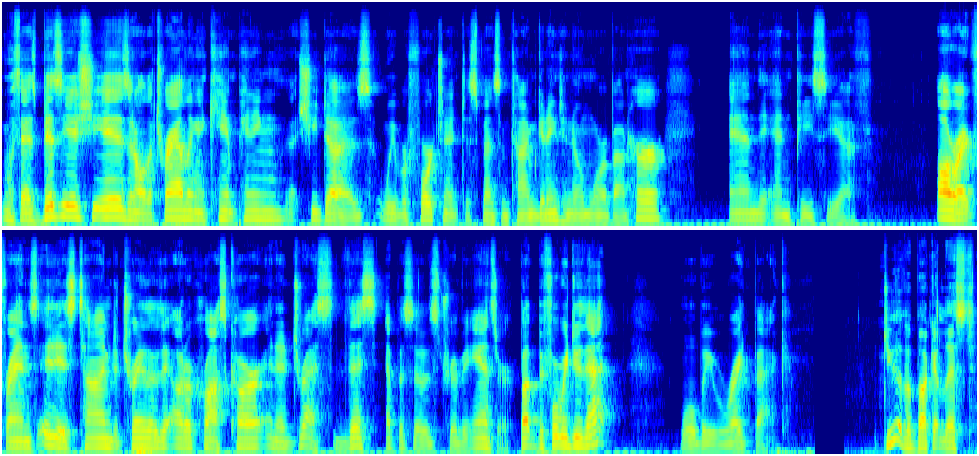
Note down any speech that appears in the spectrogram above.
With as busy as she is and all the traveling and campaigning that she does, we were fortunate to spend some time getting to know more about her and the NPCF. Alright, friends, it is time to trailer the autocross car and address this episode's trivia answer. But before we do that, we'll be right back. Do you have a bucket list?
